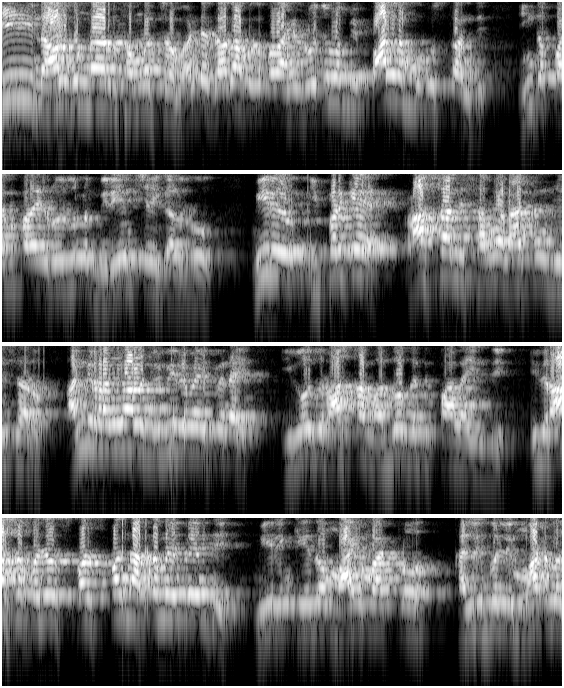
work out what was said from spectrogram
ఈ నాలుగున్నర సంవత్సరం అంటే దాదాపు పదహైదు రోజుల్లో మీ పాలన ముగుస్తుంది. ఇంకా పది పదహైదు రోజుల్లో మీరేం చేయగలరు? మీరు ఇప్పటికే రాష్ట్రాన్ని సర్వనాశనం చేశారు. అన్ని రంగాలు నిర్వీర్యమైపోయినాయి. ఈ రోజు రాష్ట్రం అధోగతి పాలైంది. ఇది రాష్ట్ర ప్రజలు స్పష్టంగా అర్థమైపోయింది. మీరు ఇంకేదో మాయ మాటలో కల్లిబొల్లి మాటలో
